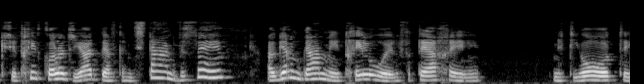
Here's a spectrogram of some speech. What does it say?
כשהתחיל כל הג'יהאד באפגניסטן וזה, האויגרים גם התחילו לפתח אה, נטיות, אה,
